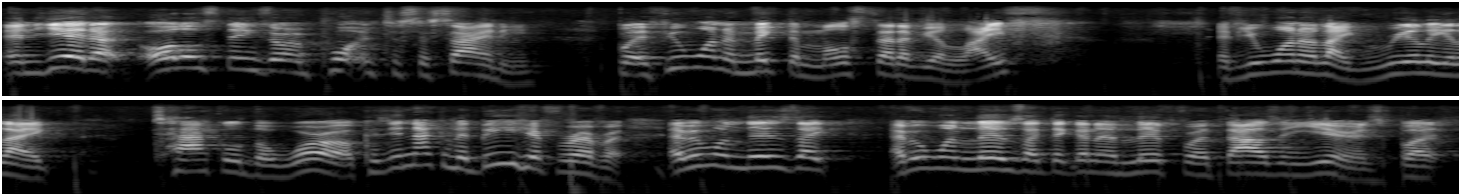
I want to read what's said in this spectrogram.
and yeah, that, all those things are important to society. But if you want to make the most out of your life, if you want to like really like tackle the world because you're not going to be here forever. Everyone lives like everyone lives like they're going to live for a thousand years, but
